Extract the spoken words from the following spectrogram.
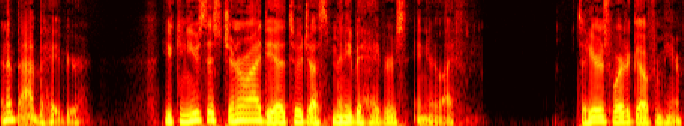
and a bad behavior. You can use this general idea to adjust many behaviors in your life. So here's where to go from here.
